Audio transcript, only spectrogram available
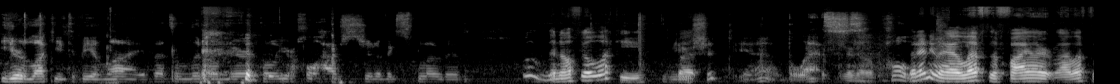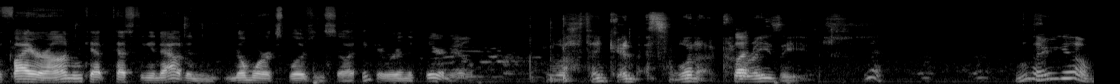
"You're lucky to be alive"? That's a little miracle. Your whole house should have exploded. well, then I'll feel lucky. You But- should, yeah, blessed. I don't know. But anyway, I left the fire. I left the fire on and kept testing it out, and no more explosions. So I think we're in the clear now. Well, thank goodness. What a But- crazy. Yeah. Well, there you go.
